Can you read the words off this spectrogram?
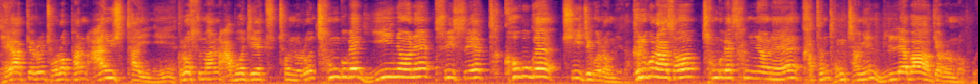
대학교를 졸업한 아인슈타인이 그로스만 아버지의 추천으로 1902년에 스위스의 특허국에 취직을 합니다. 그러고 나서 1903년에 같은 동창인 밀레바 결혼을 하고요.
